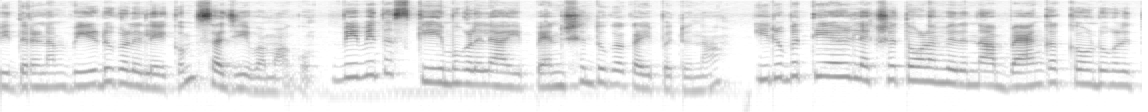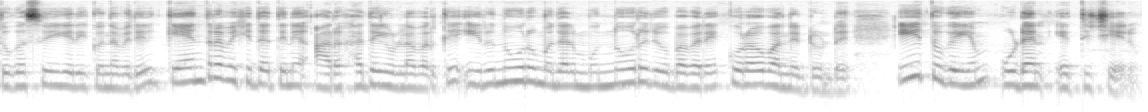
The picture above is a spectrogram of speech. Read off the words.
വിതരണം വീടുകളിലേക്കും സജീവമാകും. വിവിധ സ്കീമുകളിലായി പെൻഷൻ തുക കൈപ്പറ്റുന്ന ഇരുപത്തിയേഴ് ലക്ഷത്തോളം വരുന്ന ബാങ്ക് അക്കൗണ്ടുകളിൽ തുക സ്വീകരിക്കുന്നവരിൽ കേന്ദ്രവിഹിതത്തിന് അർഹതയുള്ളവർക്ക് ഇരുന്നൂറ് മുതൽ മുന്നൂറ് രൂപ വരെ കുറവ് വന്നിട്ടുണ്ട്. ഈ തുകയും ഉടൻ എത്തിച്ചേരും.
